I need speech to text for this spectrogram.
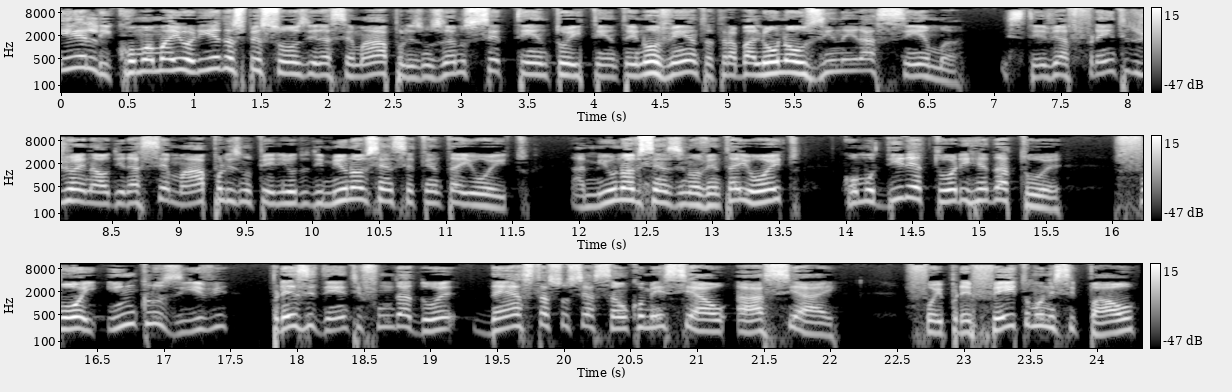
Ele, como a maioria das pessoas de Iracemápolis, nos anos 70, 80 e 90, trabalhou na usina Iracema. Esteve à frente do jornal de Iracemápolis no período de 1978 a 1998 como diretor e redator. Foi, inclusive, presidente e fundador desta associação comercial, a ACI. Foi prefeito municipal,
